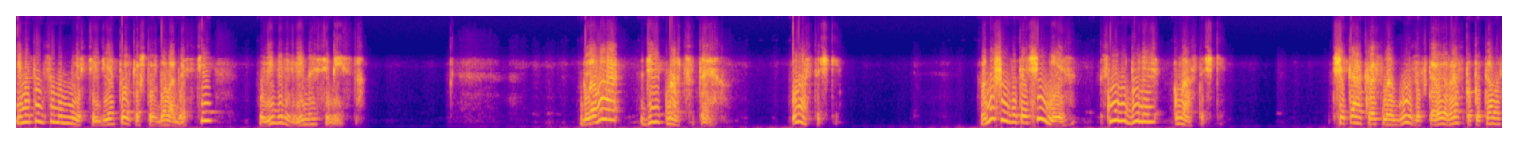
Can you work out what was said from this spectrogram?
и на том самом месте, где я только что ждала гостей, увидели львиное семейство. Глава 19. Ласточки. В нашем заточении с нами были ласточки. Чита красногузых второй раз попыталась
